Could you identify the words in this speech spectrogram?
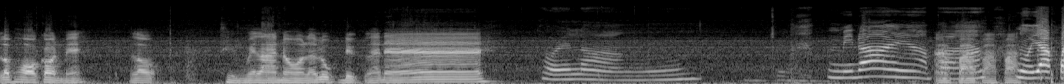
เราพอก่อนไหม เราถึงเวลานอนแล้วลูกดึกแล้วนะถอยหลังมันไม่ได้อะอะป๊าไปไปไปหนูอยากไป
